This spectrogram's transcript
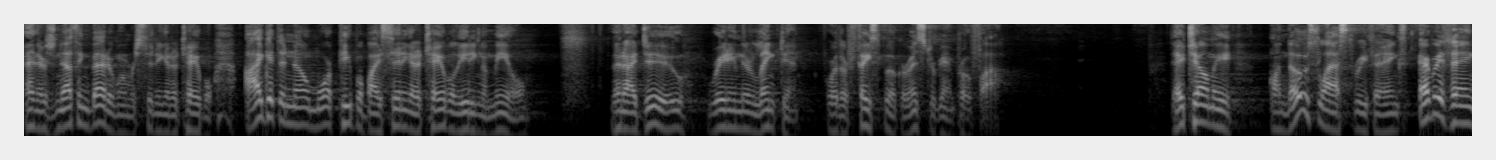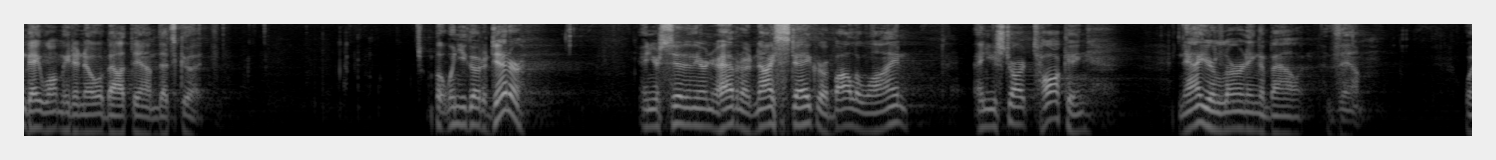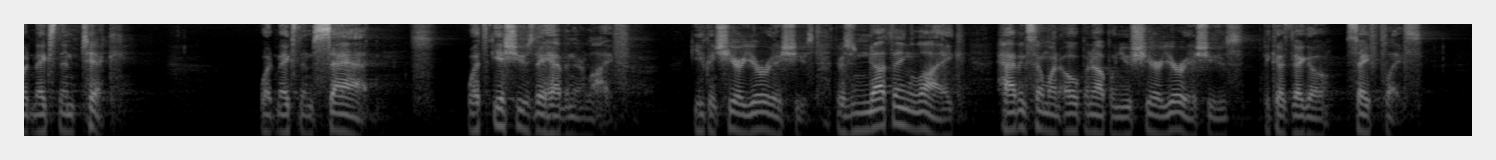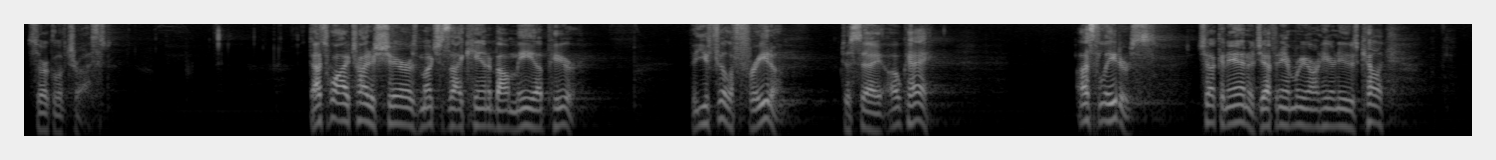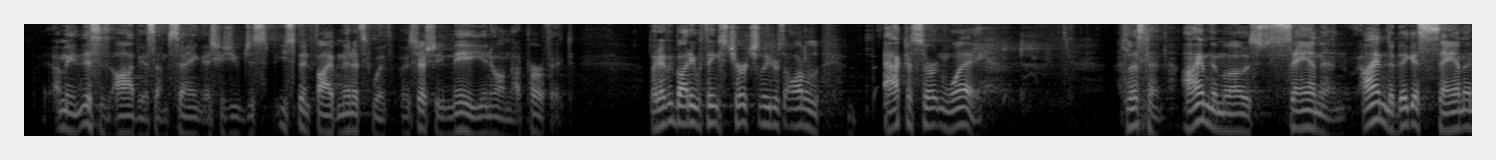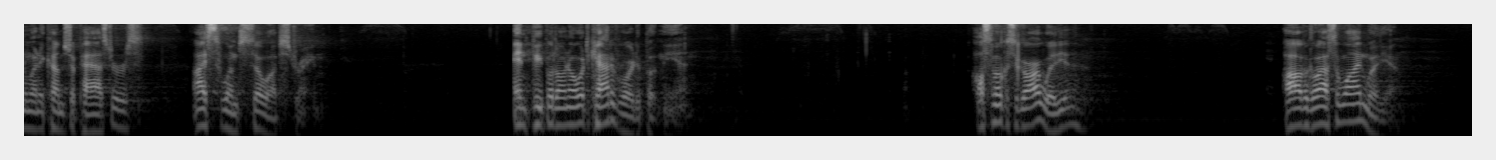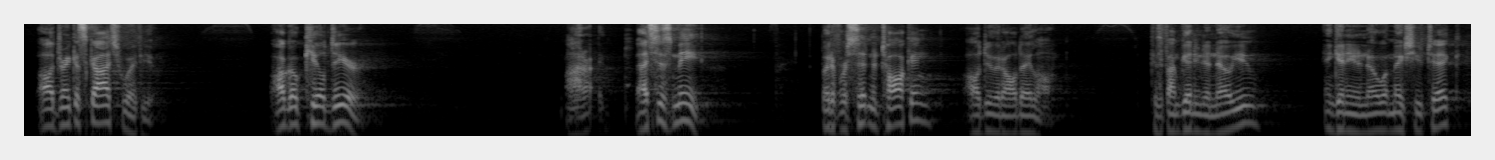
And there's nothing better when we're sitting at a table. I get to know more people by sitting at a table eating a meal than I do reading their LinkedIn or their Facebook or Instagram profile. They tell me on those last three things everything they want me to know about them that's good. But when you go to dinner and you're sitting there and you're having a nice steak or a bottle of wine and you start talking, now you're learning about them what makes them tick, what makes them sad, what issues they have in their life. You can share your issues. There's nothing like having someone open up when you share your issues because they go, safe place, circle of trust. That's why I try to share as much as I can about me up here. That you feel a freedom to say, okay, us leaders, Chuck and Anna, Jeff and Emery aren't here, neither is Kelly. I mean, this is obvious I'm saying this because you just you spend five minutes with, especially me, you know I'm not perfect. But everybody thinks church leaders ought to act a certain way. Listen, I'm the most salmon. I'm the biggest salmon when it comes to pastors. I swim so upstream. And people don't know what category to put me in. I'll smoke a cigar with you. I'll have a glass of wine with you. I'll drink a scotch with you. I'll go kill deer. that's just me. But if we're sitting and talking, I'll do it all day long. Because if I'm getting to know you and getting to know what makes you tick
